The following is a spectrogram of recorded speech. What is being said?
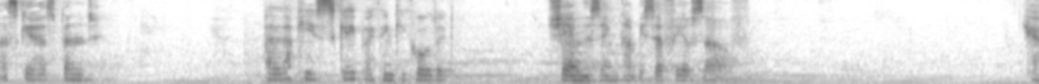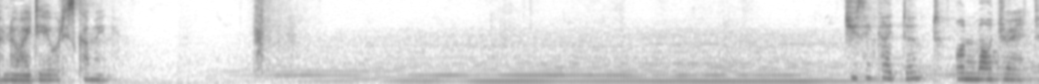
Ask your husband. A lucky escape, I think he called it. Shame the same can't be said for yourself. You have no idea what is coming. Do you think I dote on Mordred?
